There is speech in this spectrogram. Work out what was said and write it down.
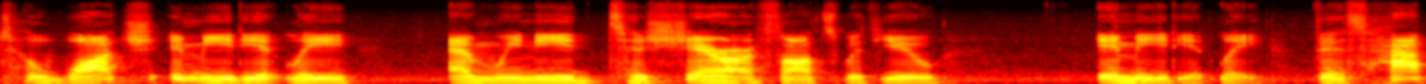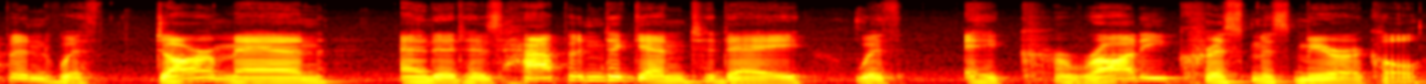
to watch immediately and we need to share our thoughts with you immediately. This happened with Darman, and it has happened again today with a karate Christmas miracle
